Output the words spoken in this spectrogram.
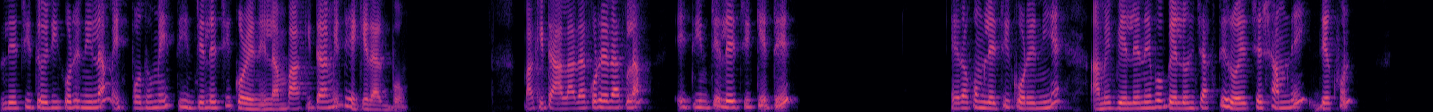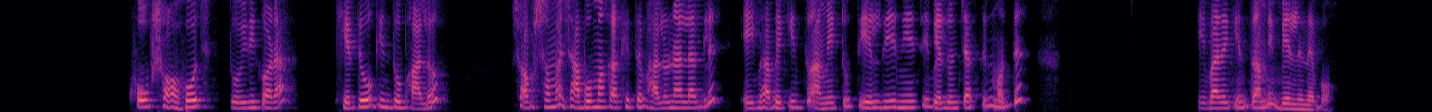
লেচি তৈরি করে নিলাম এই প্রথমেই তিনটে লেচি করে নিলাম, বাকিটা আমি ঢেকে রাখব। বাকিটা আলাদা করে রাখলাম, এই তিনটে লেচি কেটে এরকম লেচি করে নিয়ে আমি বেলে নেব, বেলুন চাকতি রয়েছে সামনেই, দেখুন। খুব সহজ তৈরি করা খেতেও কিন্তু ভালো। সব সময় সাবু মাখা খেতে ভালো না লাগলে এইভাবে কিন্তু আমি একটু তেল দিয়ে নিয়েছি বেলুন চাকতির মধ্যে। এবারে কিন্তু আমি বেলে নেব।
